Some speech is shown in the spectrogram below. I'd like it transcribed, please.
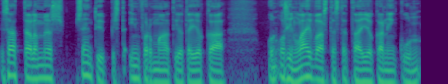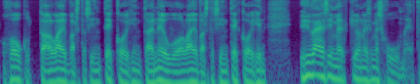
Ja saattaa olla myös sen tyyppistä informaatiota, joka on osin laivastasta tai joka niin kuin houkuttaa laivastaisiin tekoihin tai neuvoo laivastaisiin tekoihin. Hyvä esimerkki on esimerkiksi huumeet.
